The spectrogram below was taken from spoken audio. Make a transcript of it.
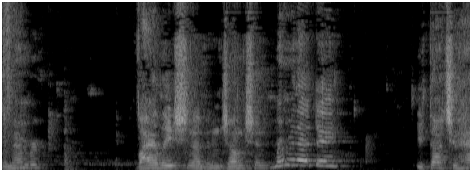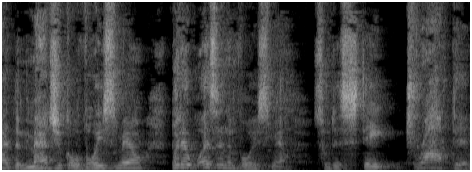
Remember? Violation of injunction. Remember that day? You thought you had the magical voicemail, but it wasn't a voicemail. So the state dropped it.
